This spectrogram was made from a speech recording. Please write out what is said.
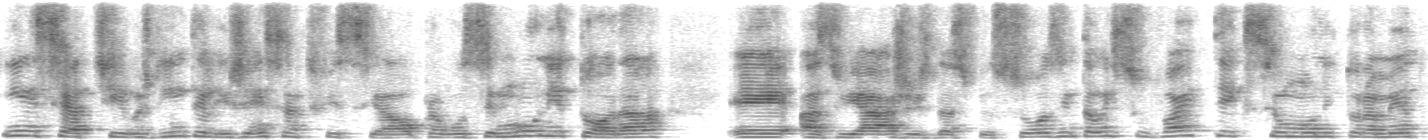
iniciativas de inteligência artificial para você monitorar é, as viagens das pessoas. Então, isso vai ter que ser um monitoramento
